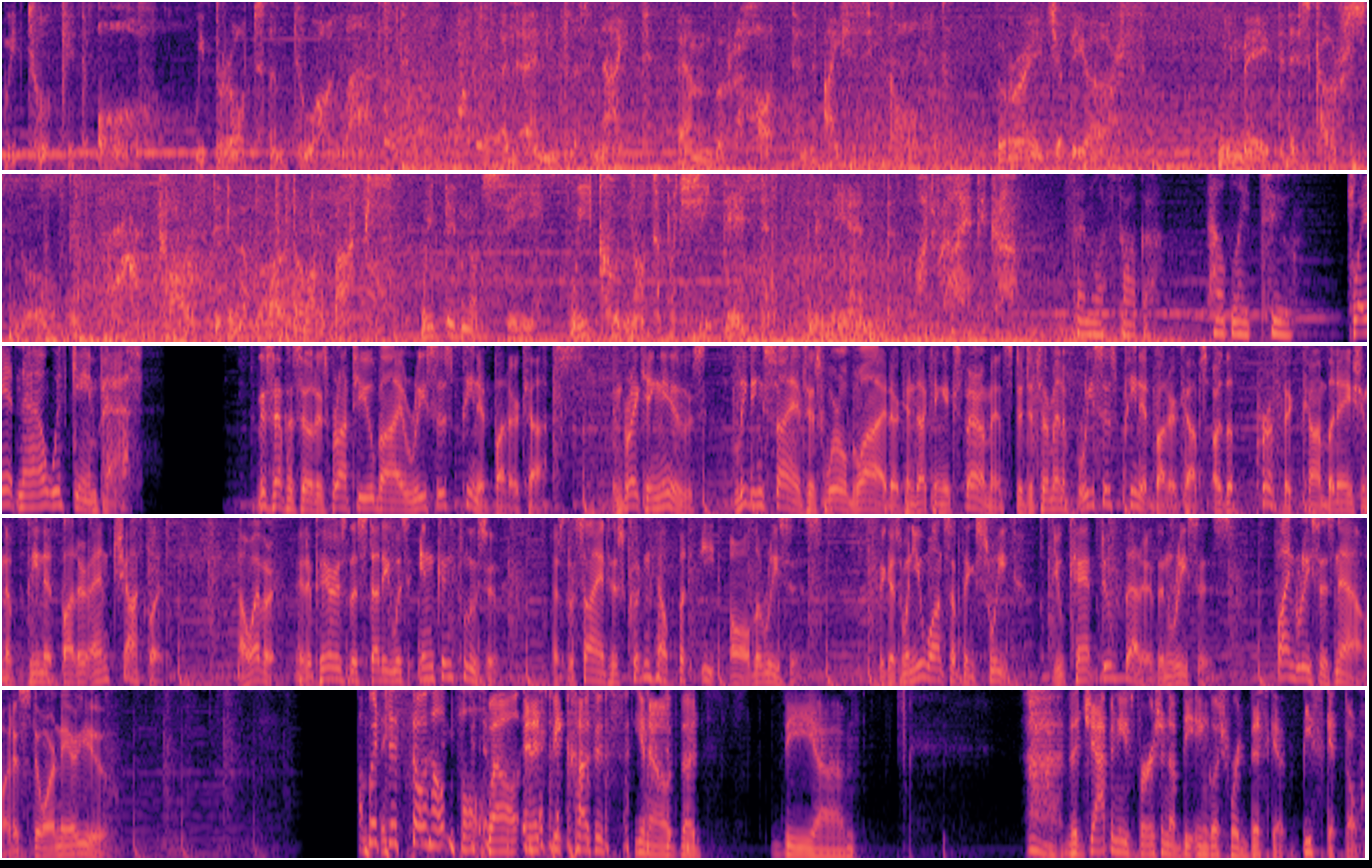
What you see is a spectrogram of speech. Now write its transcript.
We took it all. we brought them to our land. An endless night, ember hot and icy cold. The rage of the earth. We made this curse. Carved it in the blood on our backs. We did not see. We could not, but she did. And in the end, What will I become? Senua's Saga. Hellblade 2. Play it now with Game Pass. This episode is brought to you by Reese's Peanut Butter Cups. In breaking news, leading scientists worldwide are conducting experiments to determine if Reese's Peanut Butter Cups are the perfect combination of peanut butter and chocolate. However, it appears the study was inconclusive, as the scientists couldn't help but eat all the Reese's. Because when you want something sweet, you can't do better than Reese's. Find Reese's now at a store near you. which is so helpful. Well, and it's because it's you know the the um, the Japanese version of the English word biscuit, biscuito.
